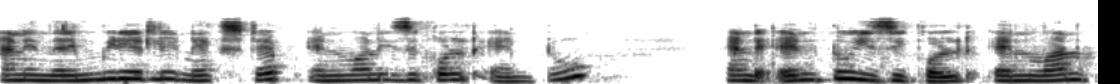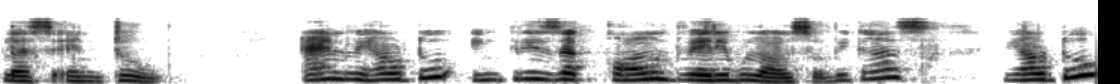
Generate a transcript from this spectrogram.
and in the immediately next step n1 is equal to n2 and n2 is equal to n1 plus n2 and we have to increase the count variable also because we have to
